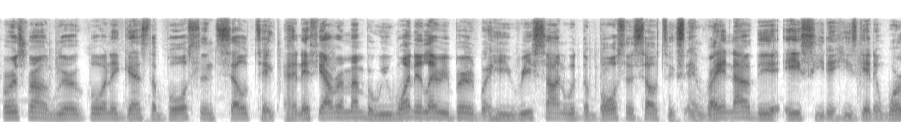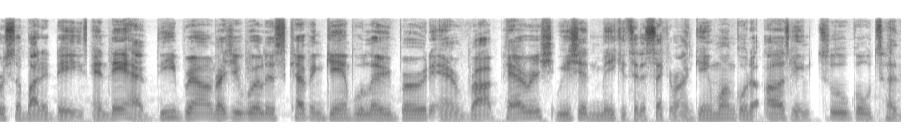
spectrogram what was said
first round, we were going against the Boston Celtics. And if y'all remember, we wanted Larry Bird, but he re-signed with the Boston Celtics. And right now they're A seeded. He's getting worse about the days. And they have Dee Brown, Reggie Lewis, Kevin Gamble, Larry Bird, and Rob Parish. We should make it to the second round. Game one go to us. Game two go to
